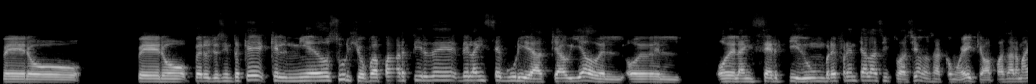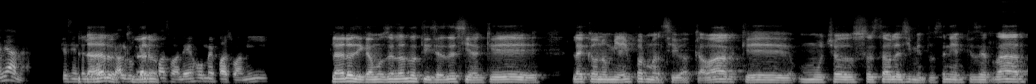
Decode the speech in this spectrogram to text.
pero, pero, pero yo siento que, que el miedo surgió fue a partir de, de la inseguridad que había o, del, o, del, o de la incertidumbre frente a la situación, o sea, como, hey, ¿qué va a pasar mañana? Que siento claro, que algo claro. que le pasó a Alejo me pasó a mí. Claro, digamos en las noticias decían que la economía informal se iba a acabar, que muchos establecimientos tenían que cerrar,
